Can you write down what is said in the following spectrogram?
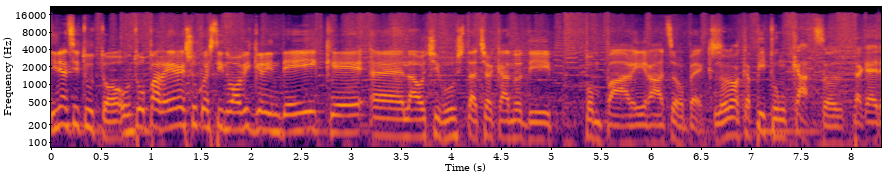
innanzitutto, un tuo parere su questi nuovi Green Day che eh, la OCV sta cercando di pompare, i Razorbacks. Non ho capito un cazzo perché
